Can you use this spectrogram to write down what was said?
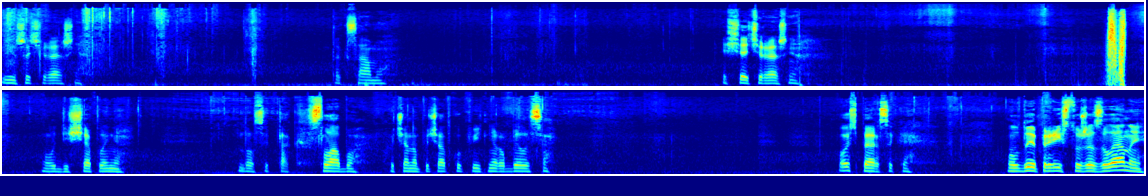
Інша черешня. Так само. І ще черешня. Молоді щеплення досить так слабо, хоча на початку квітня робилися. Ось персики. Молодий приріст уже зелений,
